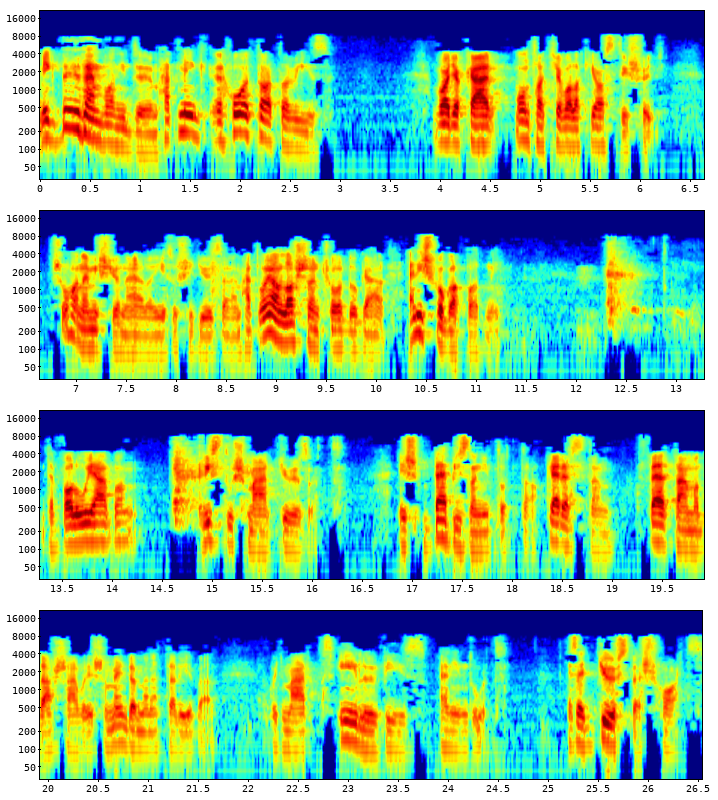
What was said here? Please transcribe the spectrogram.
Még bőven van időm, hát még hol tart a víz? Vagy akár mondhatja valaki azt is, hogy soha nem is jön el a Jézusi győzelem. Hát olyan lassan csordogál, el is fog apadni. De valójában Krisztus már győzött, és bebizonyította a kereszten, a feltámadásával és a mennybe menetelével, hogy már az élő víz elindult. Ez egy győztes harc,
